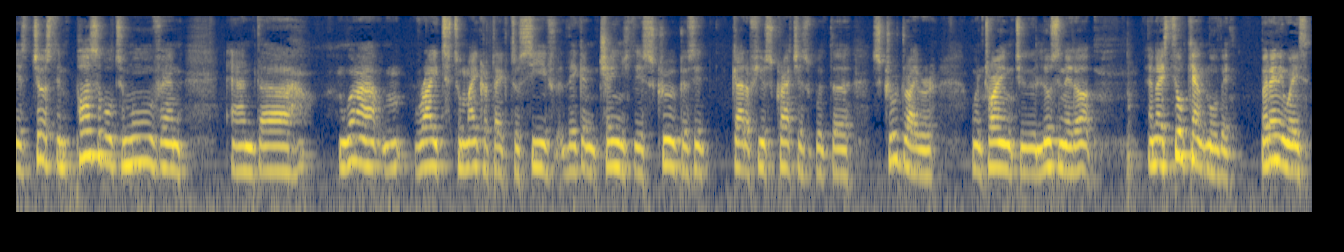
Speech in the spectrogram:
is just impossible to move and and uh, I'm gonna write to Microtech to see if they can change this screw because it got a few scratches with the screwdriver when trying to loosen it up and I still can't move it. But anyways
